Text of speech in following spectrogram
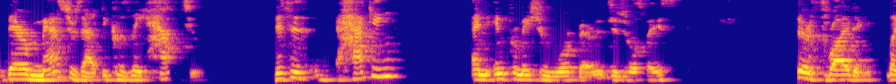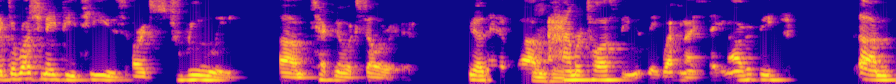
they're masters at it because they have to. This is hacking and information warfare in the digital space. They're thriving. Like the Russian APTs are extremely um, techno accelerated. You know, they have um, mm-hmm. HAMMERTOSS, they, they weaponize steganography. Um,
